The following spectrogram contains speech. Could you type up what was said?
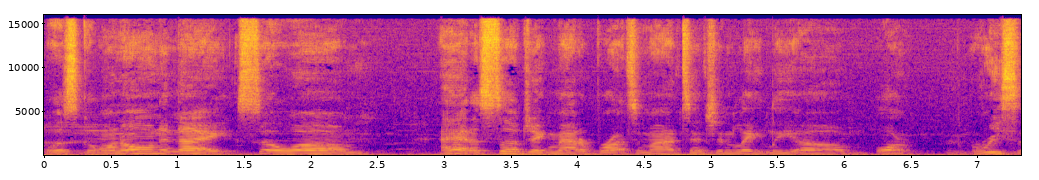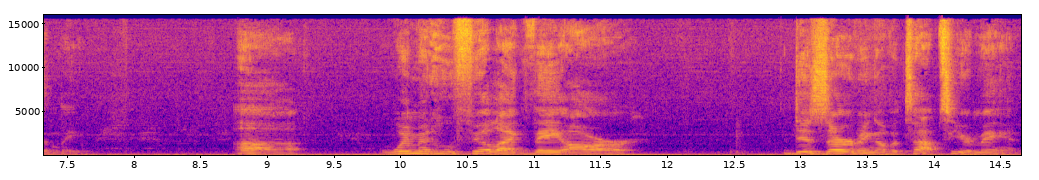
What's going on tonight? So, um, I had a subject matter brought to my attention lately, um, or recently. Uh, women who feel like they are deserving of a top tier man,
